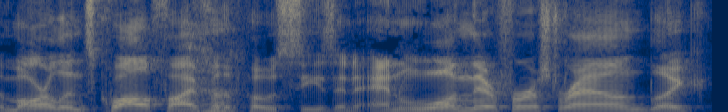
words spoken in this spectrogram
the Marlins qualified for the postseason and won their first round, like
